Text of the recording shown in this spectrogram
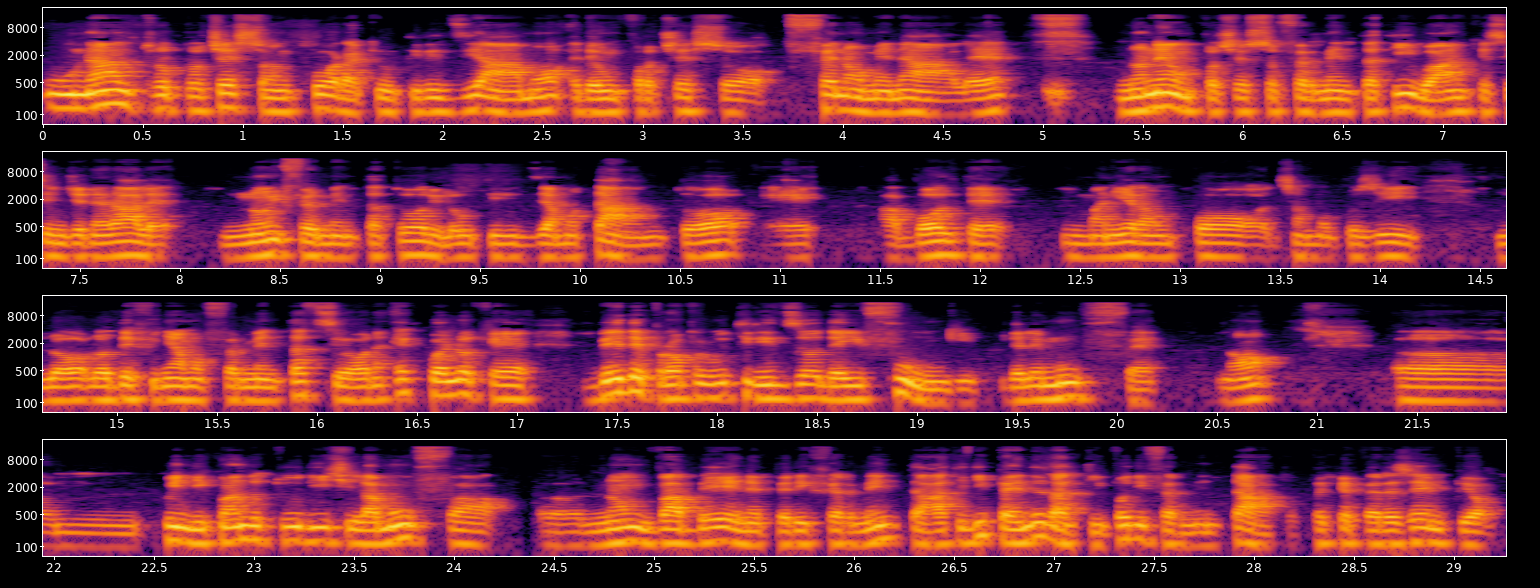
un altro processo ancora che utilizziamo, ed è un processo fenomenale, non è un processo fermentativo, anche se in generale noi fermentatori lo utilizziamo tanto e a volte in maniera un po', diciamo così, lo, lo definiamo fermentazione, è quello che vede proprio l'utilizzo dei funghi, delle muffe, no? Uh, quindi quando tu dici la muffa uh, non va bene per i fermentati, dipende dal tipo di fermentato, perché per esempio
